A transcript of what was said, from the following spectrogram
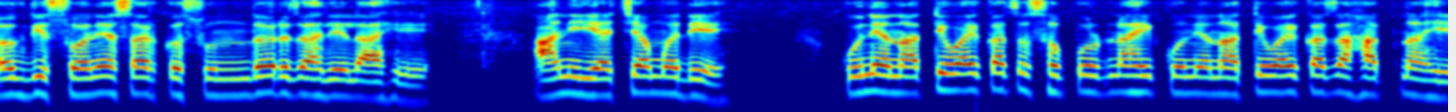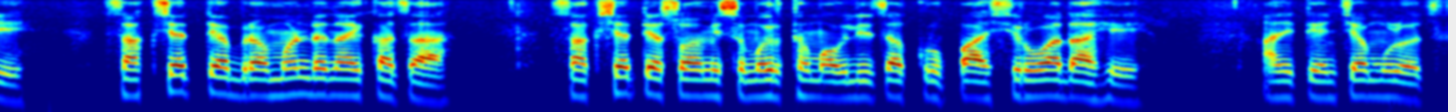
अगदी सोन्यासारखं सुंदर झालेलं आहे. आणि याच्यामध्ये कोण्या नातेवाईकाचा सपोर्ट नाही कोण्या नातेवाईकाचा हात नाही. साक्षात त्या ब्रह्मांड नायकाचा साक्षात त्या स्वामी समर्थ माऊलीचा कृपा आशीर्वाद आहे. आणि त्यांच्यामुळंच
